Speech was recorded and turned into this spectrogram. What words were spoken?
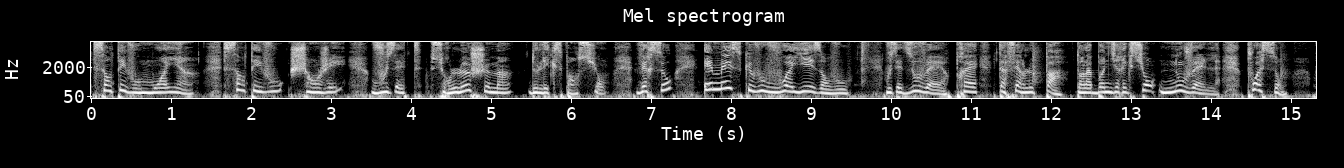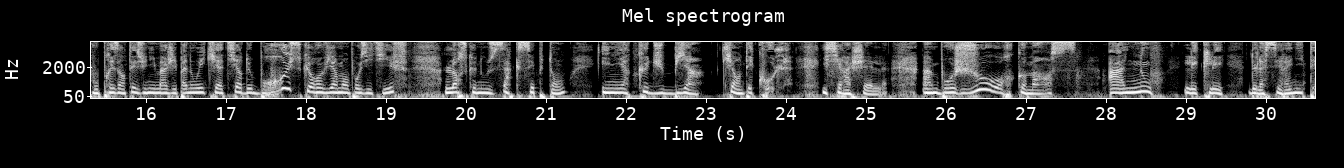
Sentez vos moyens, sentez-vous changer. Vous êtes sur le chemin de l'expansion. Verseau, aimez ce que vous voyez en vous. Vous êtes ouvert, prêt à faire le pas dans la bonne direction nouvelle. Poisson, vous présentez une image épanouie qui attire de brusques revirements positifs. Lorsque nous acceptons, il n'y a que du bien qui en découle. Ici Rachel, un beau jour commence. À nous les clés de la sérénité.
